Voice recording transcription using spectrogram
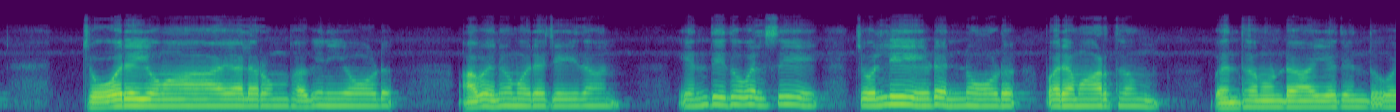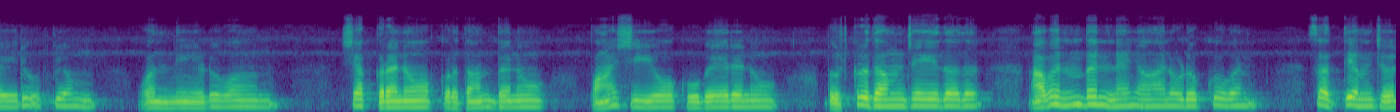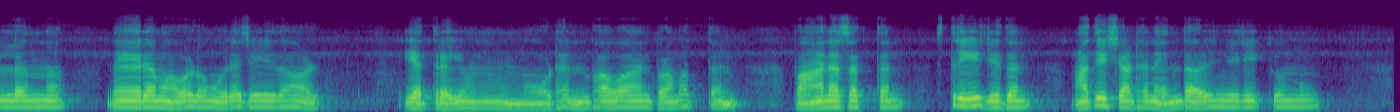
ചോരയുമായലറും ഭഗിനിയോട് അവനു മുര ചെയ്താൻ. എന്തിതു വത്സേ? ചൊല്ലിയിടെന്നോട് പരമാർത്ഥം. ബന്ധമുണ്ടായതെന്തു വൈരൂപ്യം വന്നിടുവാൻ. ശക്രനോ കൃതാന്തനോ പാശിയോ കുബേരനോ ദുഷ്കൃതം ചെയ്തത് അവൻ തന്നെ ഞാൻ ഒടുക്കുവൻ സത്യം ചൊല്ലെന്ന് നേരം അവളും ഉര ചെയ്താൾ. എത്രയും മൂഢൻ ഭവാൻ പ്രമത്തൻ പാനസക്തൻ സ്ത്രീജിതൻ അതിഷഠൻ എന്തറിഞ്ഞിരിക്കുന്നു?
